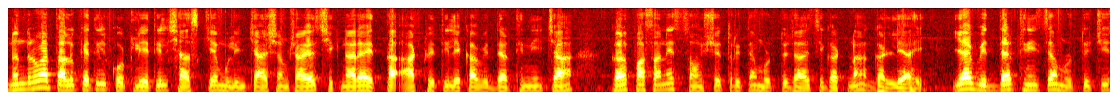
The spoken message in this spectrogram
नंदुरबार तालुक्यातील कोटली येथील शासकीय मुलींच्या आश्रमशाळेत शिकणाऱ्या इयत्ता आठवीतील एका विद्यार्थिनीच्या गळफासाने संशयितरित्या मृत्यू झाल्याची घटना घडली आहे. या विद्यार्थिनीच्या मृत्यूची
